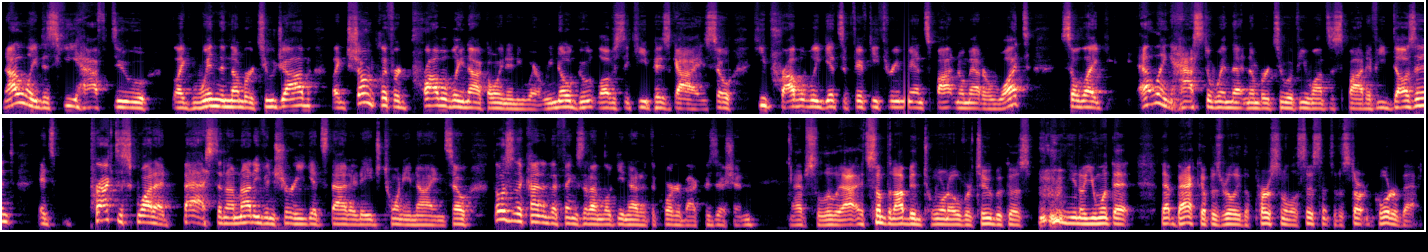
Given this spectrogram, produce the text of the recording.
not only does he have to like win the number two job like Sean Clifford probably not going anywhere. We know Gute loves to keep his guys so he probably gets a 53 man spot no matter what. So like Etling has to win that number two if he wants a spot. If he doesn't, it's practice squad at best. And I'm not even sure he gets that at age 29. So those are the kind of the things that I'm looking at at the quarterback position. Absolutely. It's something I've been torn over too because you know you want that that backup is really the personal assistant to the starting quarterback.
